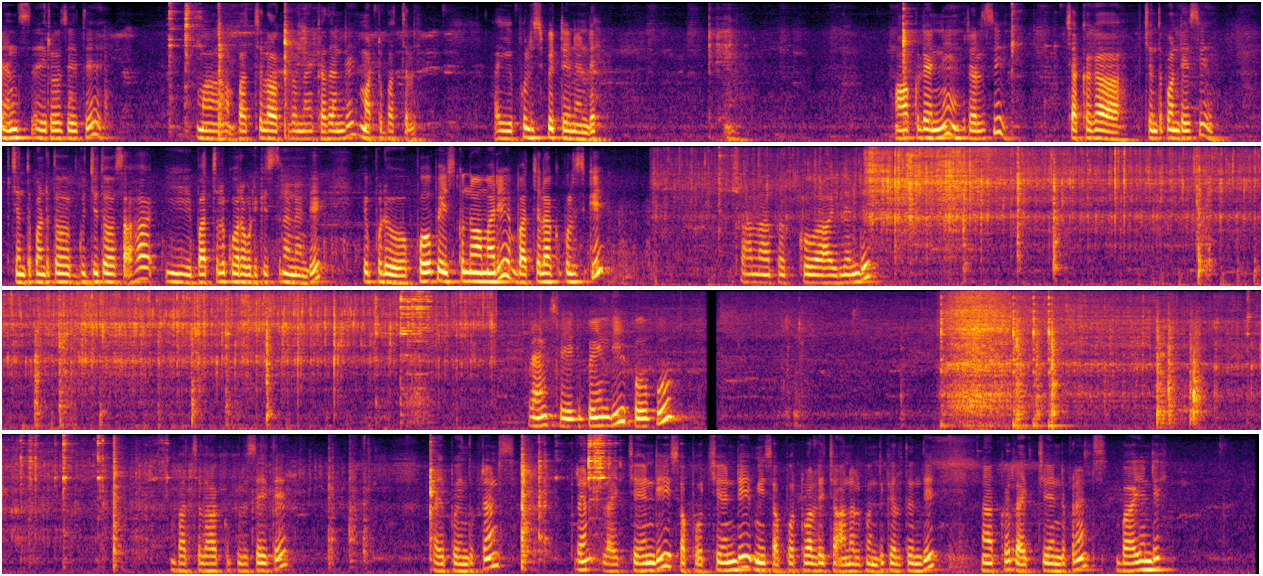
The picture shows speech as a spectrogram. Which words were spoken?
Friends ఈరోజైతే మా బచ్చలు ఆకులు ఉన్నాయి కదండి మట్టు బచ్చలు. అవి పులిసి పెట్టానండి. ఆకులన్నీ రలిసి చక్కగా చింతపండు వేసి చింతపండుతో గుజ్జుతో సహా ఈ బచ్చల కూర ఉడికిస్తున్నానండి. ఇప్పుడు పోపు వేసుకుందాం మరి బచ్చలాకు పులుసుకి? చాలా తక్కువ ఆయిల్ అండి. ఫ్రెండ్స్ వేగిపోయింది పోపు. బచ్చలాకు పులుసు అయితే అయిపోయింది ఫ్రెండ్స్. ఫ్రెండ్స్ లైక్ చేయండి సపోర్ట్ చేయండి. మీ సపోర్ట్ వల్ల ఛానల్ ముందుకెళ్తుంది. నాకు లైక్ చేయండి ఫ్రెండ్స్. బాయ్ అండి.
